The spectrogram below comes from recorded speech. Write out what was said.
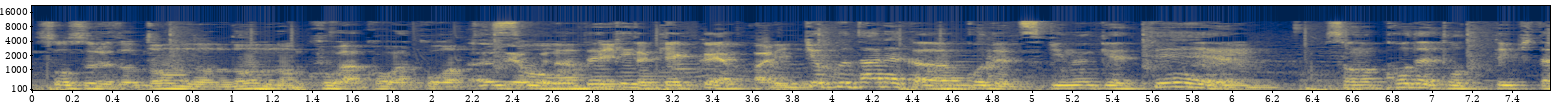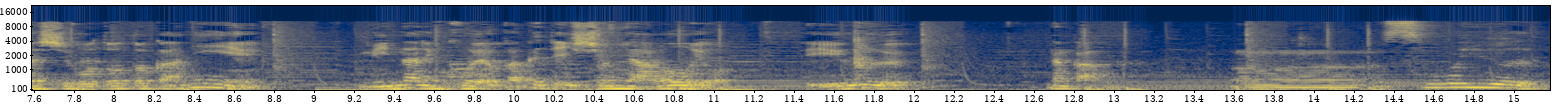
そうするとどんどんどんどん子が子が子が強くなっていった結果やっぱり。結局誰かが子で突き抜けて、うん、その子で取ってきた仕事とかにみんなに声をかけて一緒にやろうよっていうなんかうんそういう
